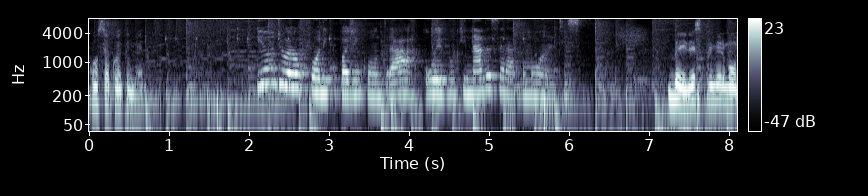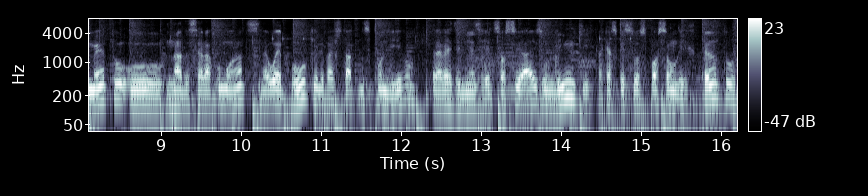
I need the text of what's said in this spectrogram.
consequentemente. E onde o Eufônico pode encontrar o e-book Nada Será Como Antes? Bem, nesse primeiro momento, o Nada Será Como Antes, né, o e-book, ele vai estar disponível através de minhas redes sociais, o link para que as pessoas possam ler, tanto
